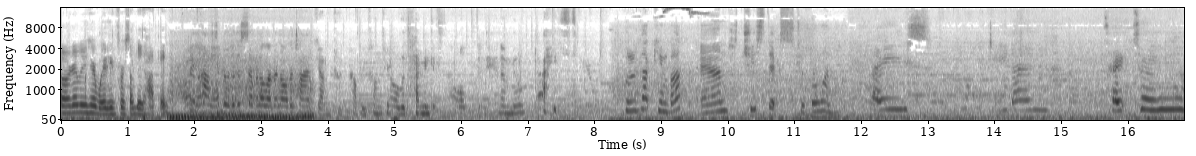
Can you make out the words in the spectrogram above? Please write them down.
Oh, we're gonna be here waiting for something to happen. They have to go to the 7-Eleven all the time. Jungkook probably comes here all the time and gets all the banana milk, guys What is that? Kimbap and cheese sticks, two for one. Nice. Jaden. Take two.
